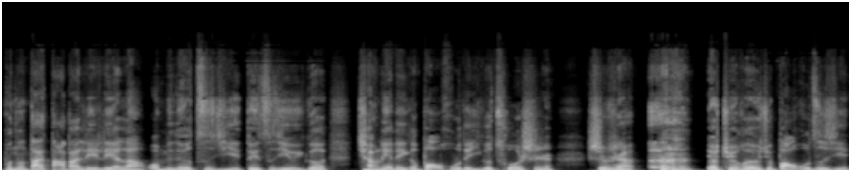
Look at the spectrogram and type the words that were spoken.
不能大大大咧咧了，我们就自己对自己有一个强烈的一个保护的一个措施，是不是？要学会去保护自己。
